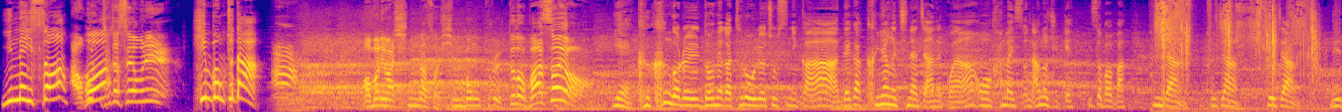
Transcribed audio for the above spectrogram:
있네 있어? 아우, 뭐 어? 찾았어요, 어머니. 흰 봉투다. 어머니와 신나서 흰 봉투를 뜯어봤어요. 예, 그 큰 거를 너네가 들어 올려 줬으니까 내가 그냥은 지나지 않을 거야. 어, 가만 있어. 나눠 줄게. 있어 봐 봐. 한 장, 두 장, 세 장, 넷.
